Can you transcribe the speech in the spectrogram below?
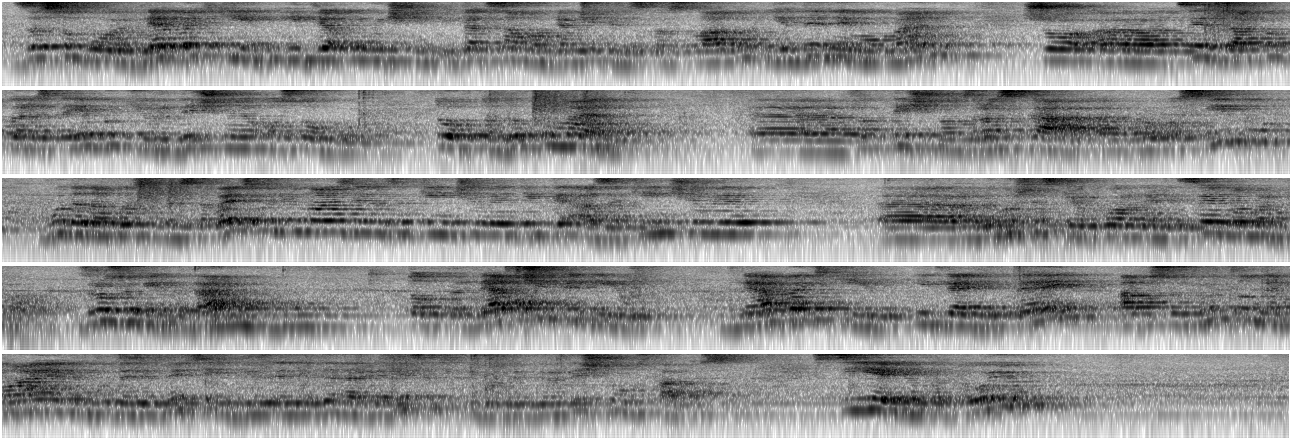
за собою для батьків і для учнів, і так само для вчительського складу. Єдиний момент, що е, цей заклад перестає бути юридичною особою. Тобто документ е, фактично зразка е, про освіту буде написано Ставецьку гімназію закінчили діти, а закінчили е, Радомишльський опорний ліцей номер 2 Зрозуміли, так? Тобто для вчителів, для батьків і для дітей абсолютно немає, не буде різниці, і єдина різниця тільки буде в юридичному статусі. З цією метою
